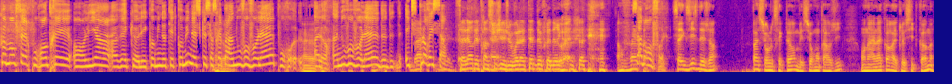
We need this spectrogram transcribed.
comment faire pour rentrer en lien avec euh, les communautés de communes? Est-ce que ça serait Alors. pas un nouveau volet pour euh, alors un nouveau volet de, de- de- explorer ça? Ça a l'air d'être un sujet. Je vois la tête de Frédéric. Ouais. Frochet. En fait, Ça me rend folle. ça existe déjà, pas sur le secteur, mais sur Montargis. On a un accord avec le sitcom,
